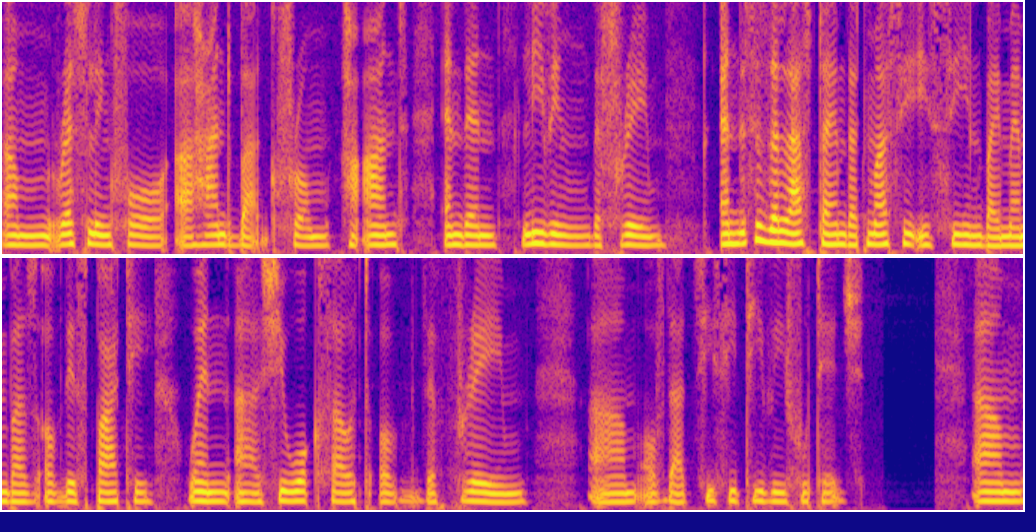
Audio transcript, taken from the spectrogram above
um, wrestling for a handbag from her aunt and then leaving the frame. And this is the last time that Mercy is seen by members of this party when uh, she walks out of the frame um, of that CCTV footage. Um,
